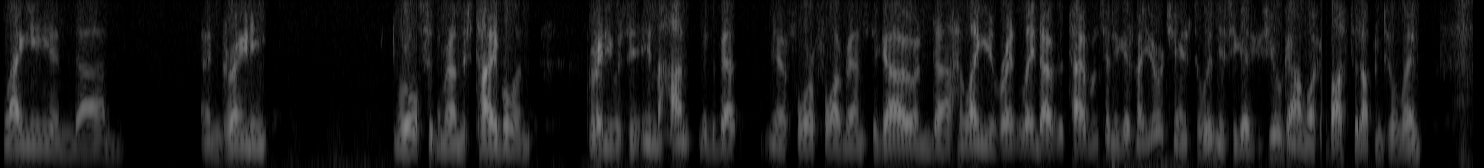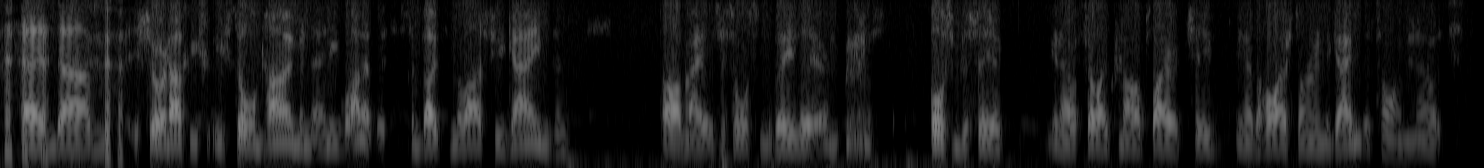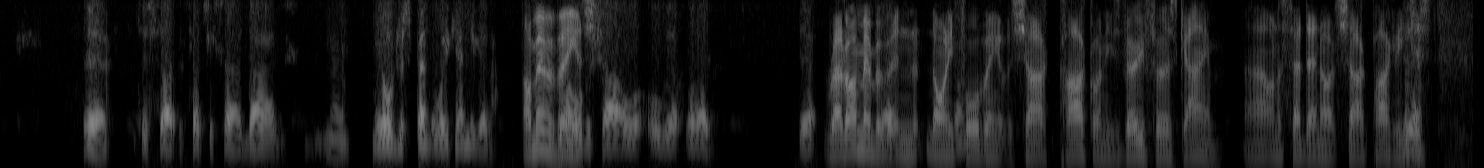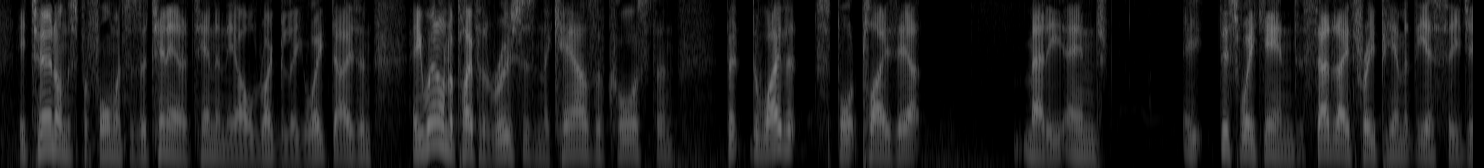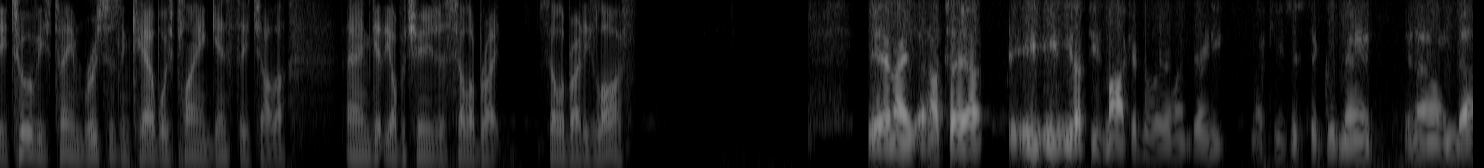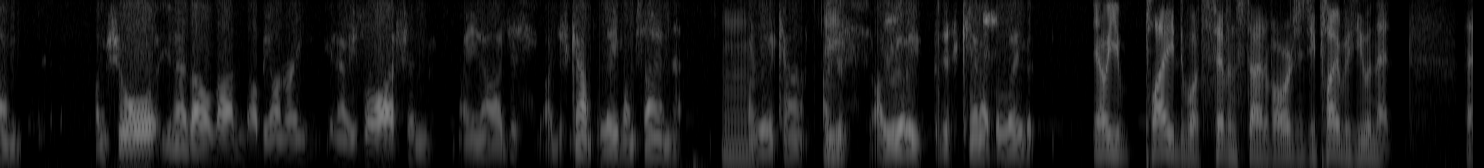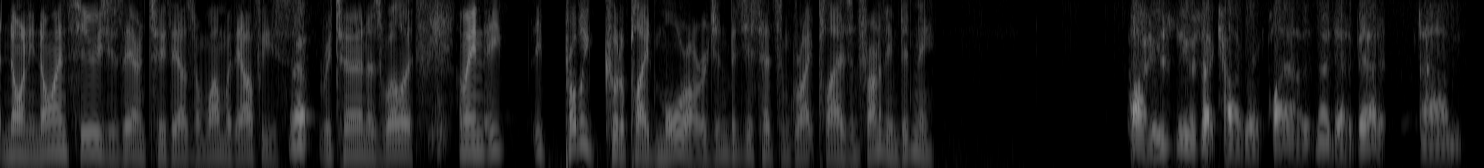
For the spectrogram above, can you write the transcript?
Langy and um, and Greeny. We are all sitting around this table, and Greeny was in the hunt with about you know four or five rounds to go, and uh, Langy leaned over the table and said, "He goes, mate, you're a chance to win this." He goes, "Because you were going like a busted up until then." and um, sure enough, he, he stormed home and, and he won it with some votes in the last few games. And oh mate, it was just awesome to be there and awesome to see a you know a fellow Cronulla player achieve you know the highest honour in the game at the time. You know, it's yeah, just so, it's such a sad day. Just, you know, we all just spent the weekend together. I remember being all at the Shark, all, all the, all those, yeah. Rad, I remember in '94 being at the Shark Park on his very first game uh, on a Saturday night at Shark Park, and he yeah. just he turned on this performance as a 10 out of 10 in the old rugby league weekdays, and he went on to play for the Roosters and the Cows, of course. And but the way that sport plays out, Matty, and he, this weekend, Saturday, 3 p.m. at the SCG, two of his team, Roosters and Cowboys, playing against each other and get the opportunity to celebrate celebrate his life. Yeah, mate, and I'll tell you, he, he left his mark everywhere he went, Greeny. Like he's just a good man, you know, and um, I'm sure you know they'll um, they'll be honouring you know his life, and you know I just I just can't believe I'm saying that. Mm. I really can't. I he, just I really just cannot believe it. You know, you played what seven state of origins. He played with you in that that '99 series. He was there in 2001 with Alfie's yep. return as well. I mean, he he probably could have played more Origin, but he just had some great players in front of him, didn't he? Oh, he was he was that calibre of player. There's no doubt about it. Um,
